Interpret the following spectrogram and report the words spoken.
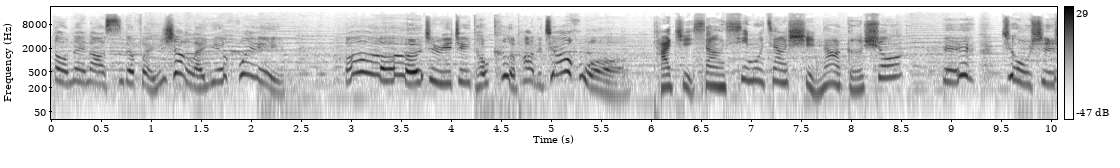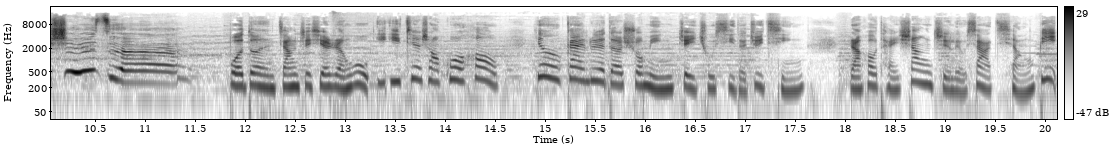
到奈纳斯的坟上来约会。啊，至于这头可怕的家伙，他指向细木匠史纳格说：“哎，就是狮子。”波顿将这些人物一一介绍过后，又概略的说明这出戏的剧情，然后台上只留下墙壁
